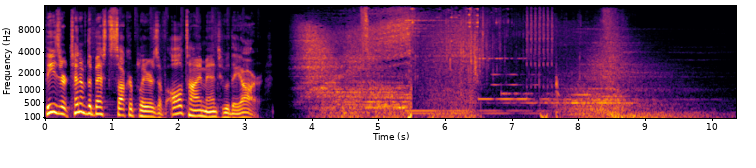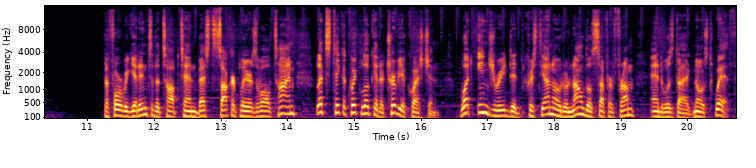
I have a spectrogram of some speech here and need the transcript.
These are 10 of the best soccer players of all time and who they are. Before we get into the top 10 best soccer players of all time, let's take a quick look at a trivia question. What injury did Cristiano Ronaldo suffer from and was diagnosed with?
